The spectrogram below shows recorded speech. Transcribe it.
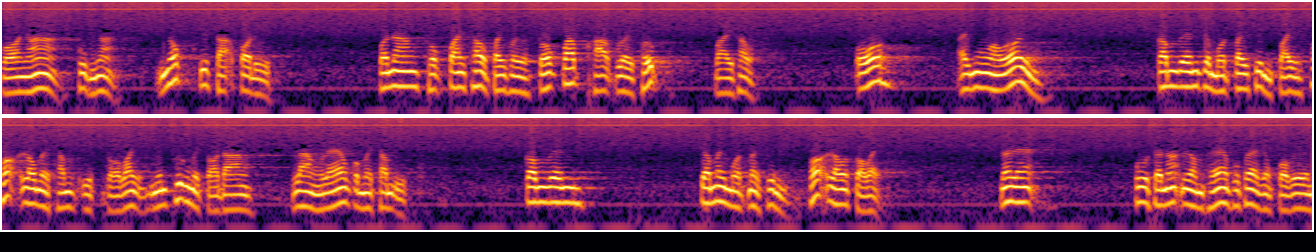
กอหญ้าพุ่มหญ้ายกศีรษะพอดีปนางถกไปเท่าไปเผยตกปั๊บขาบเลยพึบไปเท่า โอ้ไอ้งูเอ้ยกำเวรจะหมดไปสิ้นไป เพราะเราไม่ทำอีกต่อไว้เหมือนพึ่งไม่ต่อดางล่างแล้วก็ไม่ทำอีกกำเวรจะไม่หมดไม่สิ้น เพราะเราต่อไว้นั่นแหละผู้ชนะยอมแพ้ผู้แพ้ยอมก่อเวร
